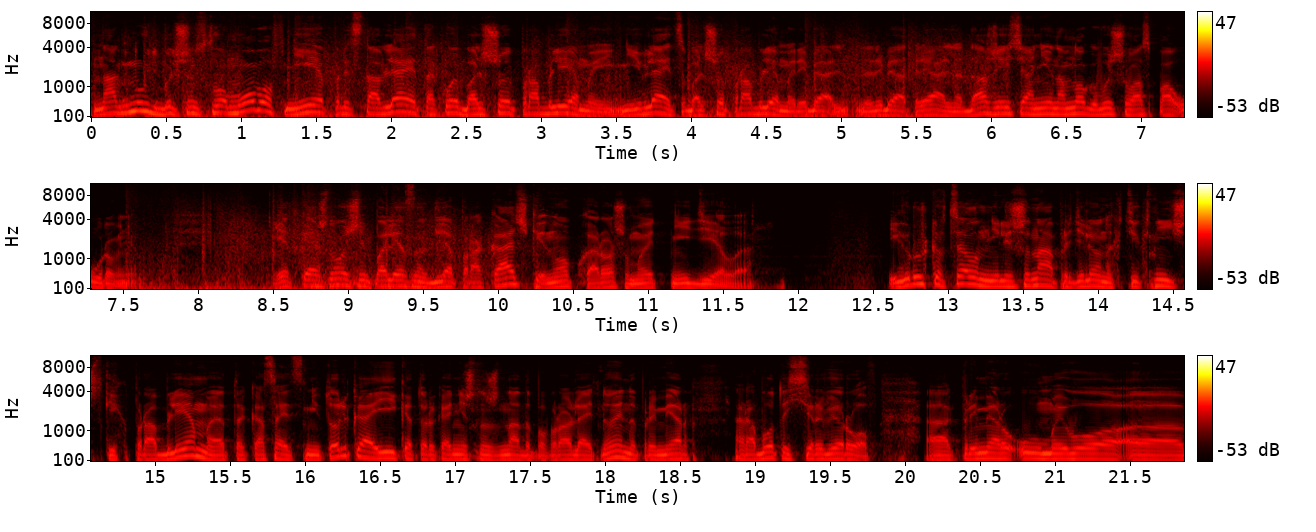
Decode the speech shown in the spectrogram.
нагнуть большинство мобов не представляет такой большой проблемой. Не является большой проблемой, ребят, ребят, реально. Даже если они намного выше вас по уровню. Это, конечно, очень полезно для прокачки, но по-хорошему это не дело. Игрушка в целом не лишена определенных технических проблем. Это касается не только АИ, который, конечно же, надо поправлять, но и, например, работы серверов. А, к примеру, у моего э,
